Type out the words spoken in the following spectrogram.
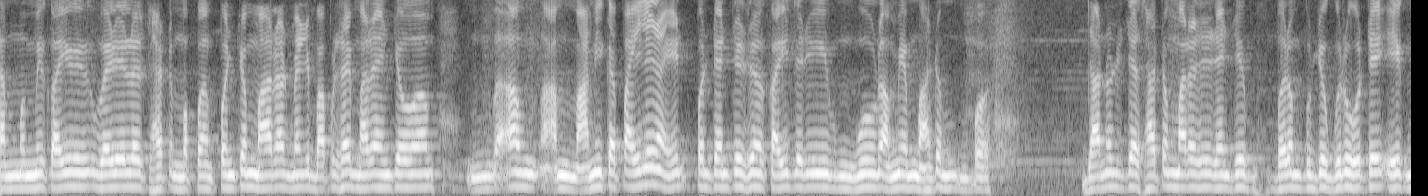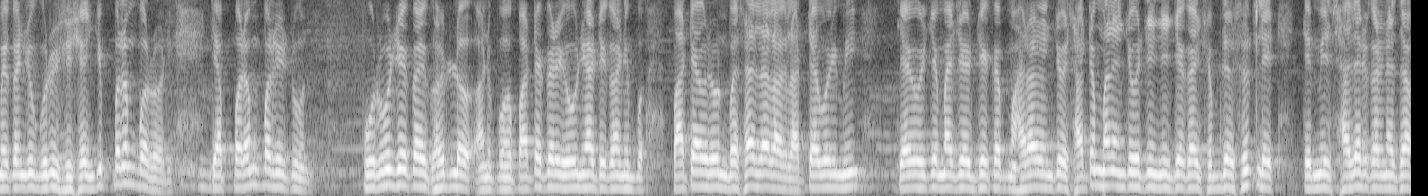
मी काही वेळेला झाट प- पंचम महाराज म्हणजे बापूसाहेब महाराजांच्या आम्ही काय पाहिले नाहीत पण त्यांचे काहीतरी गुण आम्ही महाटम दानोलीच्या साटम महाराज त्यांचे परमपूज्य गुरु होते एकमेकांचे गुरु शिष्यांची परंपरा होती. त्या परंपरेतून पूर्व जे काही घडलं आणि प- पाट्याकडे येऊन या ठिकाणी पाट्यावर येऊन बसायला लागला त्यावेळी मी त्यावेळचे माझे जे काही महाराजांचे साटम महाराजांच्या वतीने जे काही शब्द सुचलेत ते मी सादर करण्याचा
